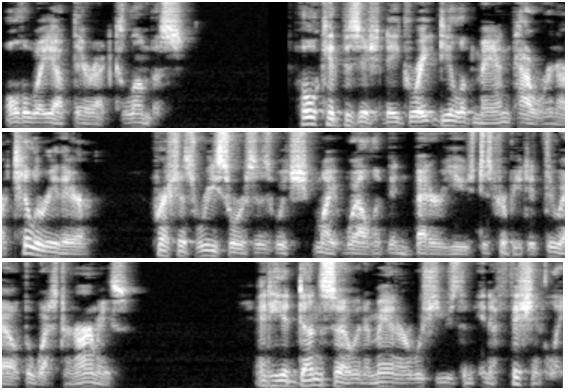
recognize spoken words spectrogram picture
all the way up there at Columbus. Polk had positioned a great deal of manpower and artillery there, precious resources which might well have been better used distributed throughout the Western armies. And he had done so in a manner which used them inefficiently,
